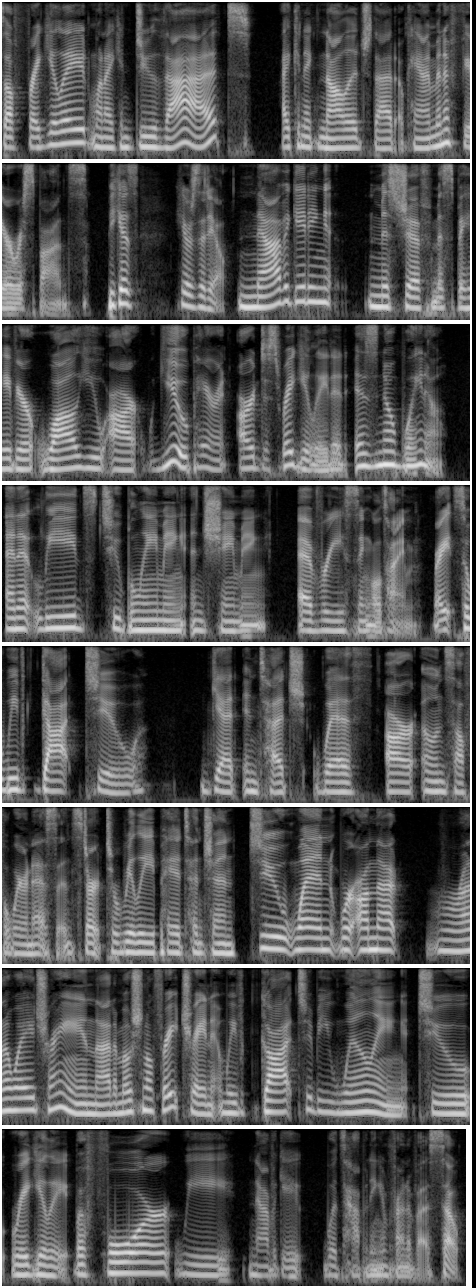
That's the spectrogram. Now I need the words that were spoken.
self regulate. When I can do that, I can acknowledge that, okay, I'm in a fear response. Because here's the deal navigating mischief, misbehavior while you are, you, parent, are dysregulated is no bueno. And it leads to blaming and shaming every single time, right? So we've got to get in touch with our own self awareness and start to really pay attention to when we're on that runaway train, that emotional freight train. And we've got to be willing to regulate before we navigate what's happening in front of us. So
